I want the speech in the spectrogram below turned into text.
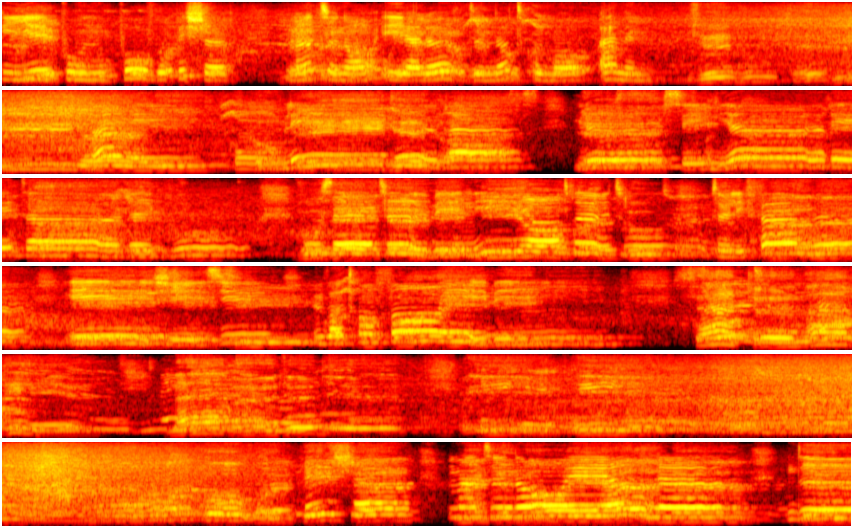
priez pour nous pauvres pécheurs, maintenant et à l'heure de notre mort. Amen. Je vous salue Marie, comblée de grâce, le Seigneur est avec vous. Vous êtes bénie entre toutes les femmes, et votre enfant, est béni. Sainte Marie, Mère de Dieu, priez, priez. pauvres pécheurs, maintenant et à l'heure de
